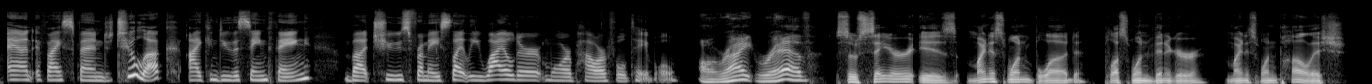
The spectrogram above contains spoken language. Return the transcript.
and if I spend 2 luck, I can do the same thing, but choose from a slightly wilder, more powerful table. All right, Rev. So Sayer is minus one blood, plus one vinegar, minus one polish,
